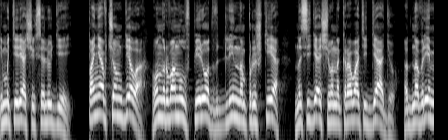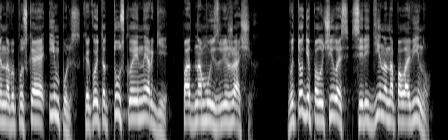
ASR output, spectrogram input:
и матерящихся людей. Поняв, в чем дело, он рванул вперед в длинном прыжке на сидящего на кровати дядю, одновременно выпуская импульс какой-то тусклой энергии по одному из лежащих. В итоге получилась середина наполовину.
